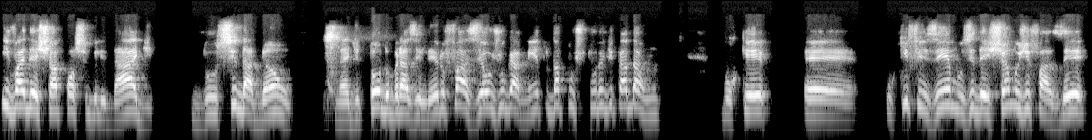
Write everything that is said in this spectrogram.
e vai deixar a possibilidade do cidadão, né, de todo brasileiro, fazer o julgamento da postura de cada um. Porque é, o que fizemos e deixamos de fazer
